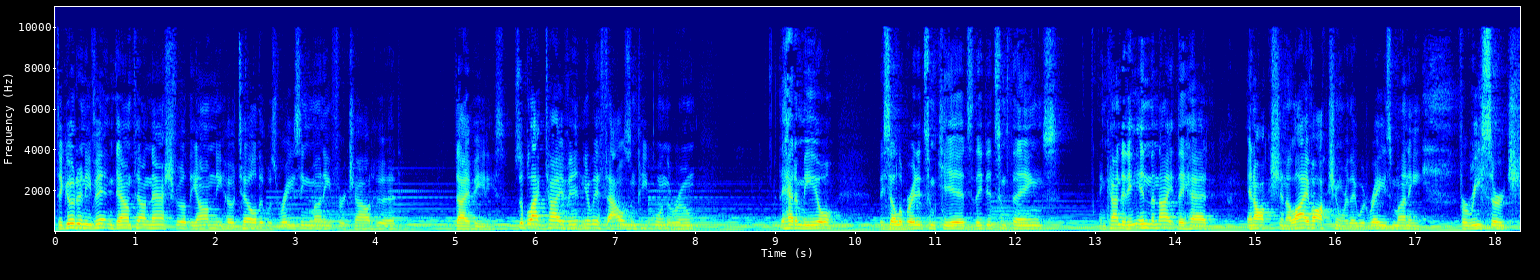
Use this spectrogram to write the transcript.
to go to an event in downtown Nashville at the Omni Hotel that was raising money for childhood diabetes. It was a black tie event, nearly a thousand people in the room. They had a meal, they celebrated some kids, they did some things, and kind of to end the night, they had an auction, a live auction where they would raise money for research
